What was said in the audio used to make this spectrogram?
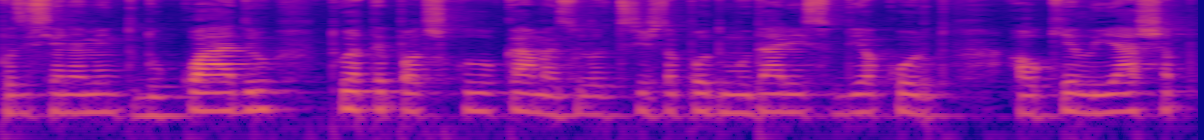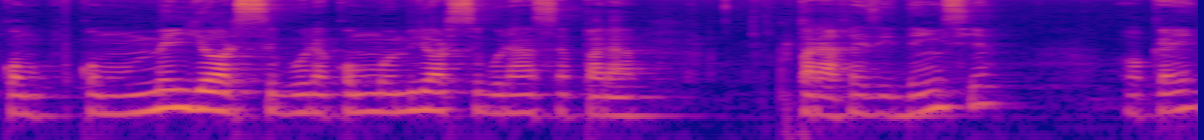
posicionamento do quadro, tu até podes colocar, mas o eletricista pode mudar isso de acordo ao que ele acha como, como melhor segura, como uma melhor segurança para, para a residência ok?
